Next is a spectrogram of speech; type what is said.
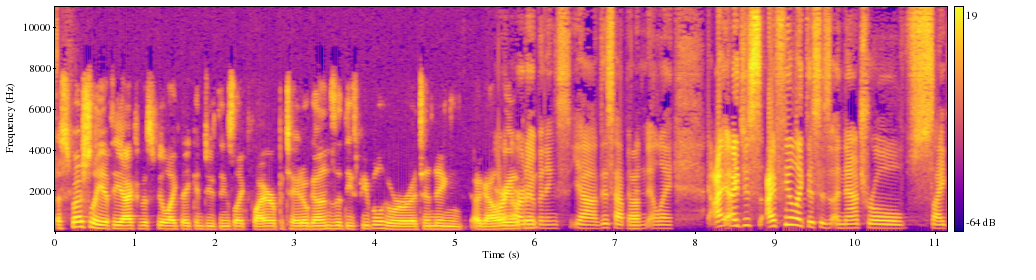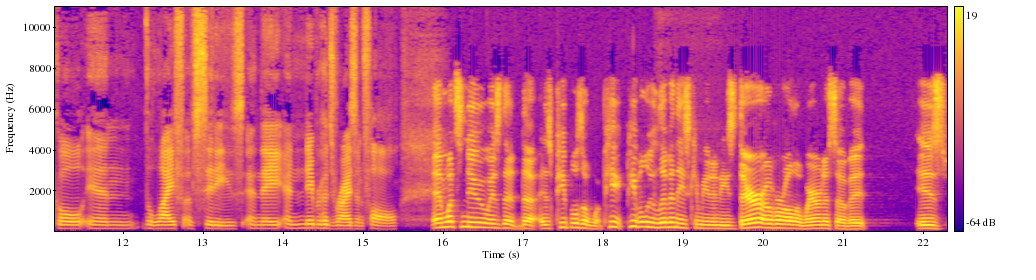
especially if the activists feel like they can do things like fire potato guns at these people who are attending a gallery art, opening. art openings. Yeah, this happened in LA. I, I, just I feel like this is a natural cycle in the life of cities, and they and neighborhoods rise and fall. And what's new is that the is people's people who live in these communities, their overall awareness of it is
